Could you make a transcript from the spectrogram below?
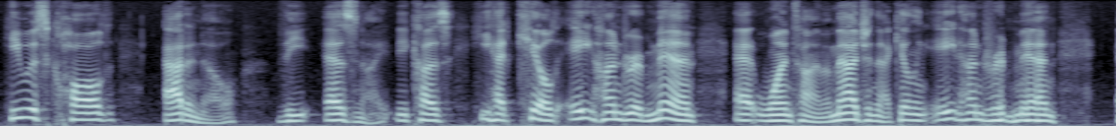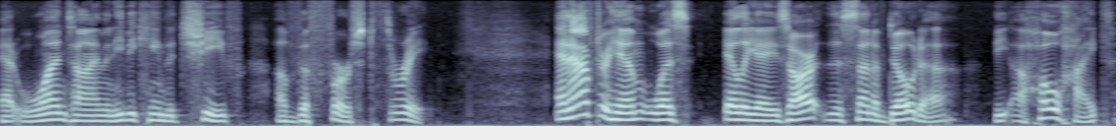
He was called Adino the Eznite, because he had killed 800 men at one time. Imagine that, killing 800 men at one time, and he became the chief of the first three. And after him was Eleazar, the son of Doda, the Ahohite,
